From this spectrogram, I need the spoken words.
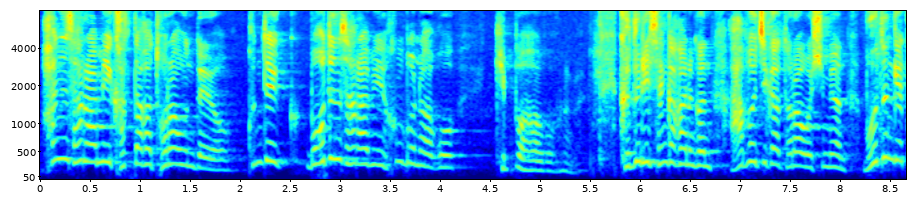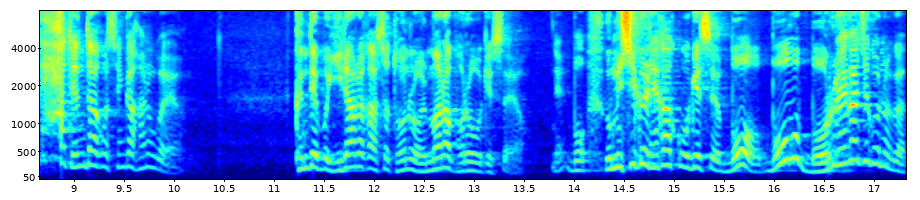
한 사람이 갔다가 돌아온대요. 근데 모든 사람이 흥분하고 기뻐하고 그런 거예요. 그들이 생각하는 건 아버지가 돌아오시면 모든 게 다 된다고 생각하는 거예요. 근데 뭐 일하러 가서 돈을 얼마나 벌어오겠어요? 네? 뭐 음식을 해갖고 오겠어요? 뭐, 뭐, 뭐를 해가지고 오는 거야?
